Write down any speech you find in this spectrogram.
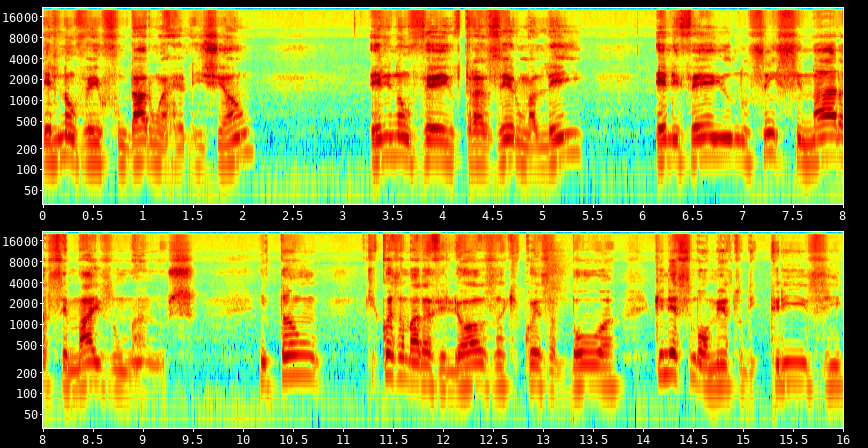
Ele não veio fundar uma religião, ele não veio trazer uma lei, ele veio nos ensinar a ser mais humanos. Então, que coisa maravilhosa, que coisa boa, que nesse momento de crise,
